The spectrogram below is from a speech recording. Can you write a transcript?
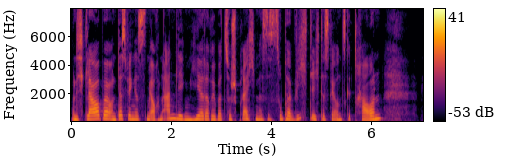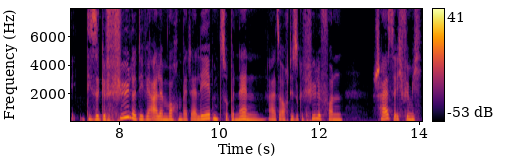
Und ich glaube, und deswegen ist es mir auch ein Anliegen, hier darüber zu sprechen, es ist super wichtig, dass wir uns getrauen, diese Gefühle, die wir alle im Wochenbett erleben, zu benennen. Also auch diese Gefühle von Scheiße, ich fühle mich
